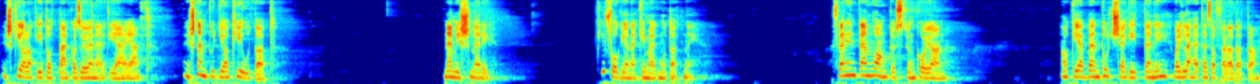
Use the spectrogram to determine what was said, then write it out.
és kialakították az ő energiáját. És nem tudja a kiutat. Nem ismeri. Ki fogja neki megmutatni? Szerintem van köztünk olyan, aki ebben tud segíteni, vagy lehet ez a feladata.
